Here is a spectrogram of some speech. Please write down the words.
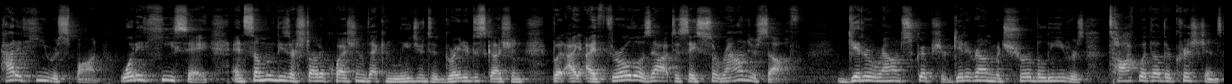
How did he respond? What did he say? And some of these are starter questions that can lead you into greater discussion, but I, I throw those out to say surround yourself Get around scripture, get around mature believers, talk with other Christians,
